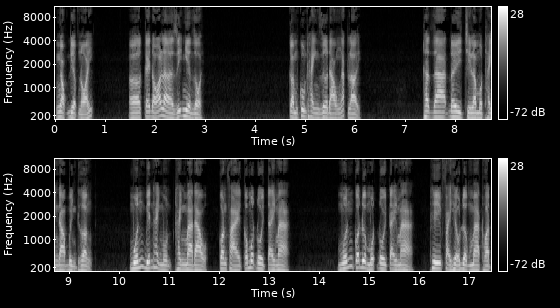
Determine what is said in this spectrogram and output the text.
Ngọc Điệp nói, Ờ, cái đó là dĩ nhiên rồi. Cầm cung thành dơ đào ngắt lời. Thật ra đây chỉ là một thành đạo bình thường. Muốn biến thành một thành ma đào, còn phải có một đôi tay ma. Muốn có được một đôi tay ma, thì phải hiểu được ma thuật.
